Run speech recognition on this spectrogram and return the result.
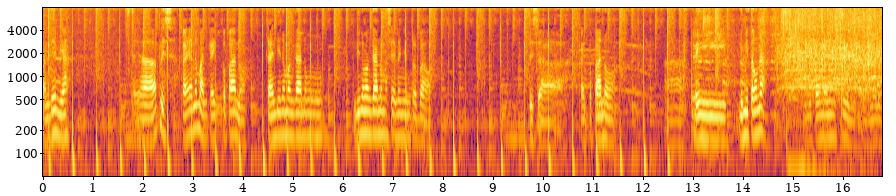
pandemya. Kaya at least, kaya naman kahit papano. Kaya hindi naman ganong hindi naman ganong maselan yung trabaho. At least, ah, kahit papano, ah, may lumitaw na. Lumitaw na yung frame. Ng-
